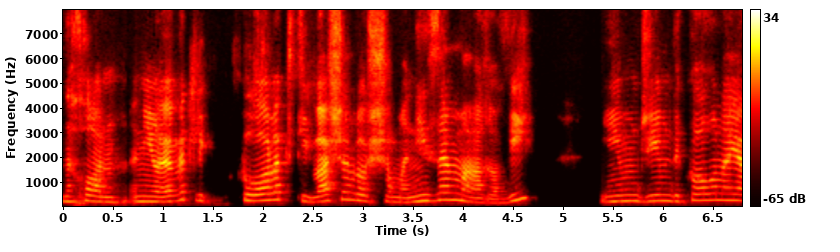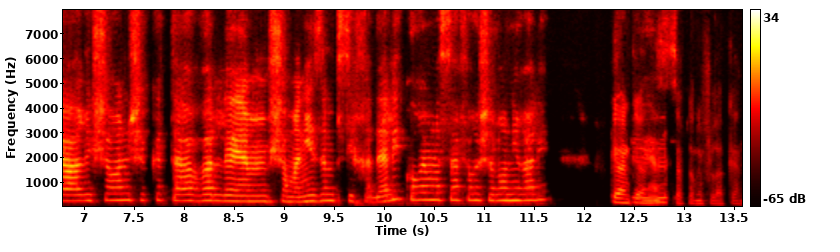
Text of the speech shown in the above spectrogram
נכון, אני אוהבת לקרוא לכתיבה שלו שמניזם מערבי. אם ג'ים דה קורן היה הראשון שכתב על שמניזם פסיכדלי, קוראים לספר שלו נראה לי. כן, כן, ספר נפלא, כן.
